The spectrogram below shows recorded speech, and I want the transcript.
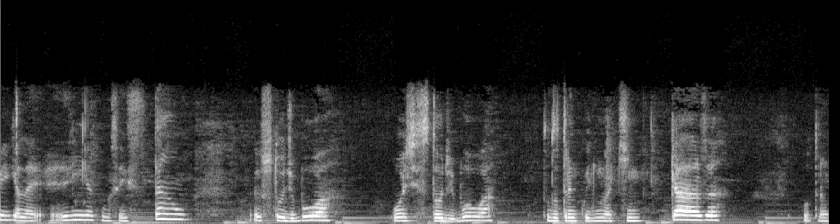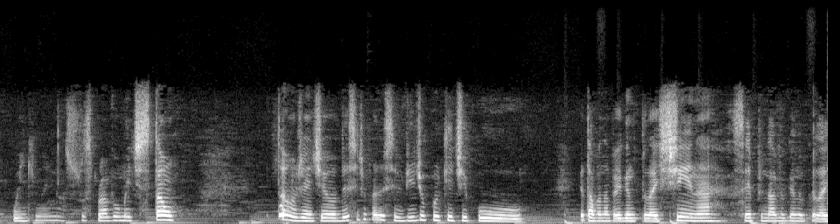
Oi galerinha, como vocês estão? Eu estou de boa, hoje estou de boa, tudo tranquilinho aqui em casa, tudo tranquilinho aí nas suas provavelmente estão. Então gente, eu decidi fazer esse vídeo porque tipo, eu tava navegando pela né? Sempre navegando pela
